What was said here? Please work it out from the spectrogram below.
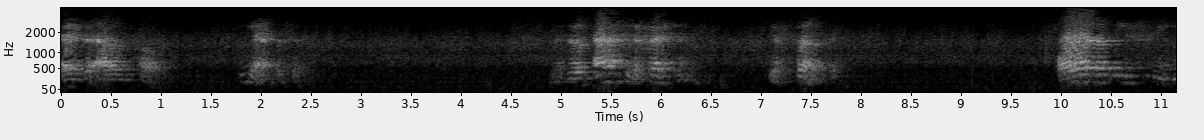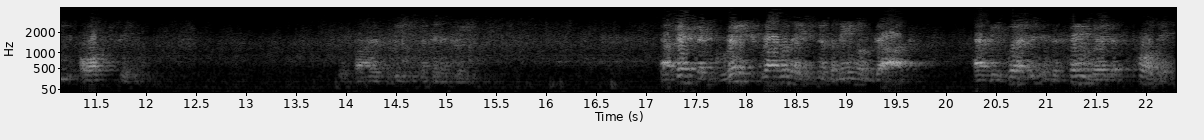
Edgar Allan Poe. He answers it. And so ask you the question, he affirms it. All that we see or see is by a dream within a dream. Now is a great revelation of the name of God, and we word it in the same way that Paul did.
